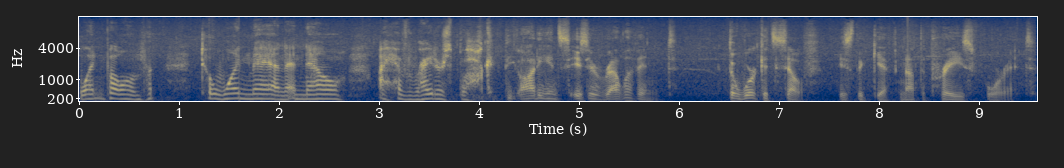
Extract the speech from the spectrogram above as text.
one poem to one man, and now I have writer's block. The audience is irrelevant. The work itself is the gift, not the praise for it.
